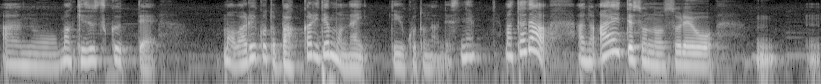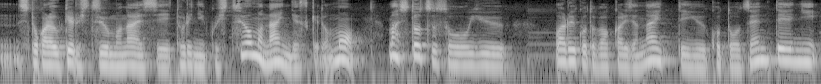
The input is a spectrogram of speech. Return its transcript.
あの、まあ、傷つくって、まあ、悪いことばっかりでもないっていうことなんですね。まあ、ただあのあえてそのそれを、うん、人から受ける必要もないし取りに行く必要もないんですけども、まあ、一つそういう悪いことばっかりじゃないっていうことを前提に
